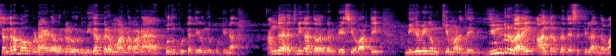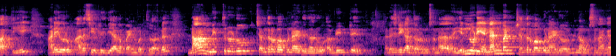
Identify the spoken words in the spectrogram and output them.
சந்திரபாபு நாயுடு அவர்கள் ஒரு மிக பிரம்மாண்டமான பொதுக்கூட்டத்தை வந்து கூட்டினார். அங்கே ரஜினிகாந்த் அவர்கள் பேசிய வார்த்தை மிக மிக முக்கியமானது. இன்று வரை ஆந்திர பிரதேசத்தில் அந்த வார்த்தையை அனைவரும் அரசியல் ரீதியாக பயன்படுத்துவார்கள். நாம் மித்ருடு சந்திரபாபு நாயுடு காரு அப்படின்ட்டு ரஜினிகாந்த் அவர்கள் சொன்னார். அது என்னுடைய நண்பன் சந்திரபாபு நாயுடு அப்படின்னு அவங்க சொன்னாங்க.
